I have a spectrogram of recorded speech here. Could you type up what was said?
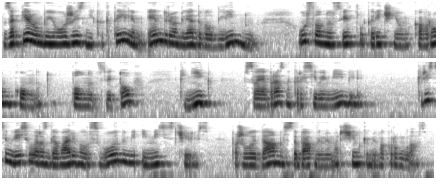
За первым в его жизни коктейлем Эндрю оглядывал длинную, усланную светло-коричневым ковром комнату, полную цветов, книг, своеобразно красивой мебели. Кристин весело разговаривала с воинами и миссис Челлис, пожилой дамой с забавными морщинками вокруг глаз –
